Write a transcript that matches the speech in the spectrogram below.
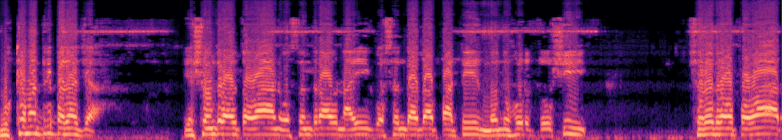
मुख्यमंत्री पदाच्या. यशवंतराव चव्हाण वसंतराव नाईक वसंतदादा पाटील मनोहर जोशी शरदराव पवार.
